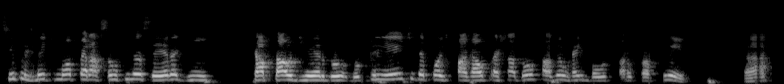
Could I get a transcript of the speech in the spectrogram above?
simplesmente uma operação financeira de captar o dinheiro do, do cliente, depois pagar o prestador, fazer o reembolso para o próprio cliente. Tá?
